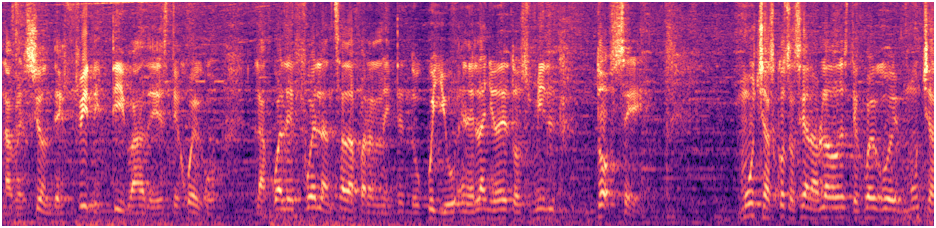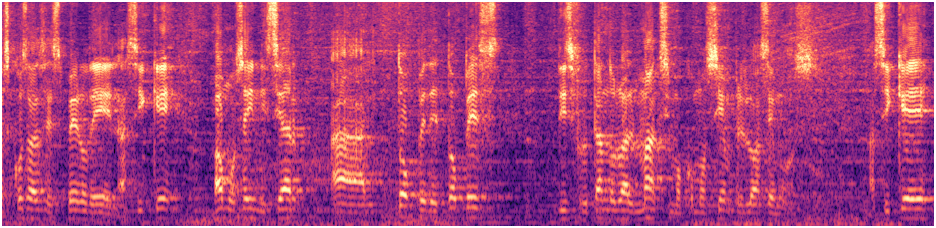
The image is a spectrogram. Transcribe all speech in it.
la versión definitiva de este juego, la cual fue lanzada para el Nintendo Wii U en el año de 2012. Muchas cosas se han hablado de este juego y muchas cosas espero de él, así que vamos a iniciar al tope de topes disfrutándolo al máximo como siempre lo hacemos. Así que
